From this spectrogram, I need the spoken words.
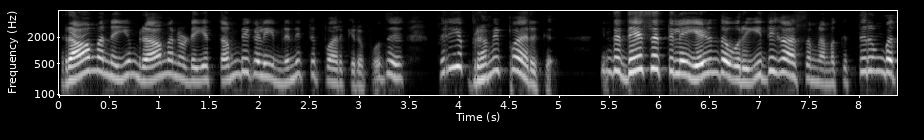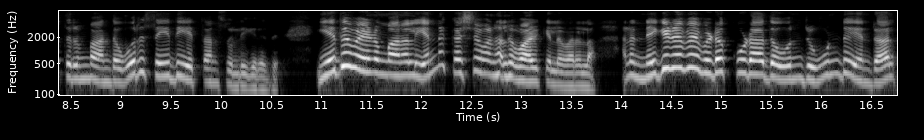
ராமனையும் ராமனுடைய தம்பிகளையும் நினைத்து பார்க்கிற போது பெரிய பிரமிப்பா இருக்கு. இந்த தேசத்திலே எழுந்த ஒரு இதிகாசம் நமக்கு திரும்ப திரும்ப அந்த ஒரு செய்தியைத்தான் சொல்லுகிறது. எது வேணுமானாலும் என்ன கஷ்டம் வேணாலும் வாழ்க்கையில வரலாம். ஆனா நெகிழவே விடக்கூடாத ஒன்று உண்டு என்றால்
